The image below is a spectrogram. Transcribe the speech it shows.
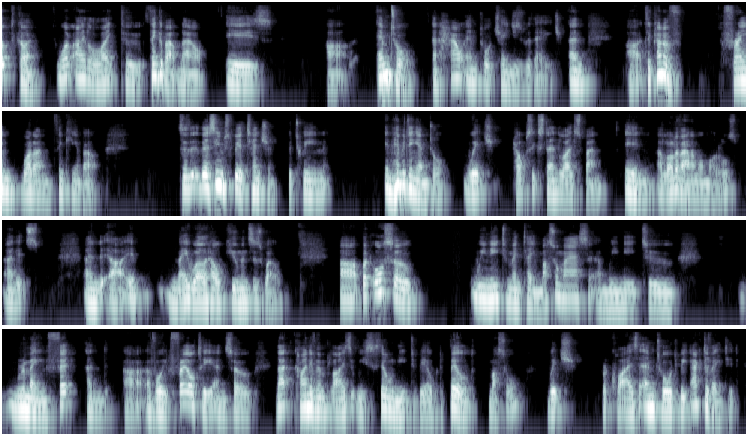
Dr. Cohen, what I like to think about now is uh, mTOR and how mTOR changes with age. And uh, to kind of frame what I'm thinking about, so th- there seems to be a tension between inhibiting mTOR, which helps extend lifespan in a lot of animal models, and it's and uh, it may well help humans as well. Uh, but also, we need to maintain muscle mass, and we need to remain fit and uh, avoid frailty. And so that kind of implies that we still need to be able to build muscle, which requires mTOR to be activated.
